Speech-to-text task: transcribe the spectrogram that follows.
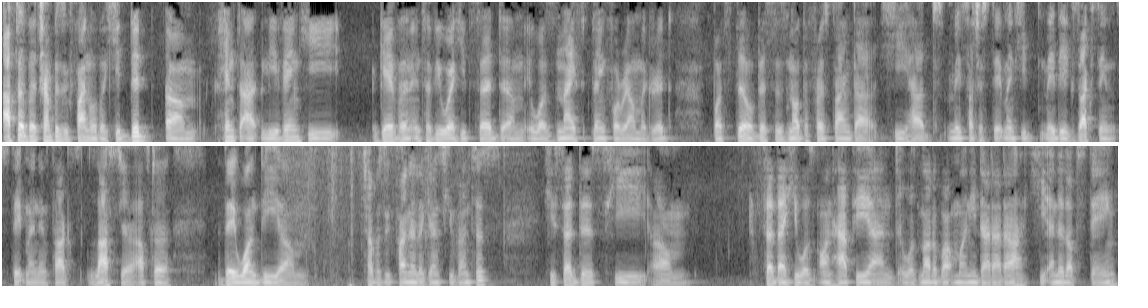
After the Champions League final, though, he did um, hint at leaving. He gave an interview where he said um, it was nice playing for Real Madrid. But still, this is not the first time that he had made such a statement. He made the exact same statement, in fact, last year after they won the um, Champions League final against Juventus. He said this. He um, said that he was unhappy and it was not about money, da da da. He ended up staying,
